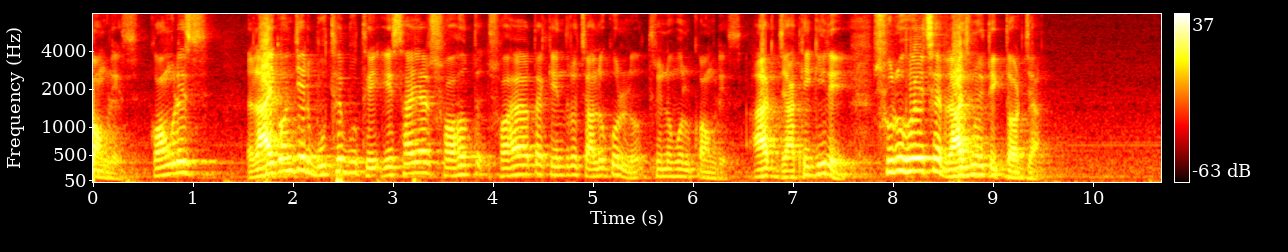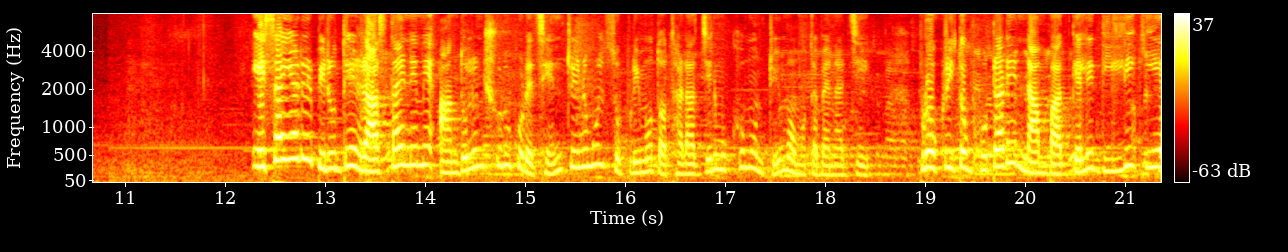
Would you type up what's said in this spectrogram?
কংগ্রেস। কংগ্রেস রায়গঞ্জের বুথে বুথে এসআইআর সহায়তা কেন্দ্র চালু করল তৃণমূল কংগ্রেস। আর যাকে ঘিরে শুরু হয়েছে রাজনৈতিক দরজা এসআইআর এর বিরুদ্ধে রাস্তায় নেমে আন্দোলন শুরু করেছেন তৃণমূল সুপ্রিমো তথা রাজ্যের মুখ্যমন্ত্রী মমতা ব্যানার্জি। প্রকৃত ভোটারের নাম বাদ গেলে দিল্লি গিয়ে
